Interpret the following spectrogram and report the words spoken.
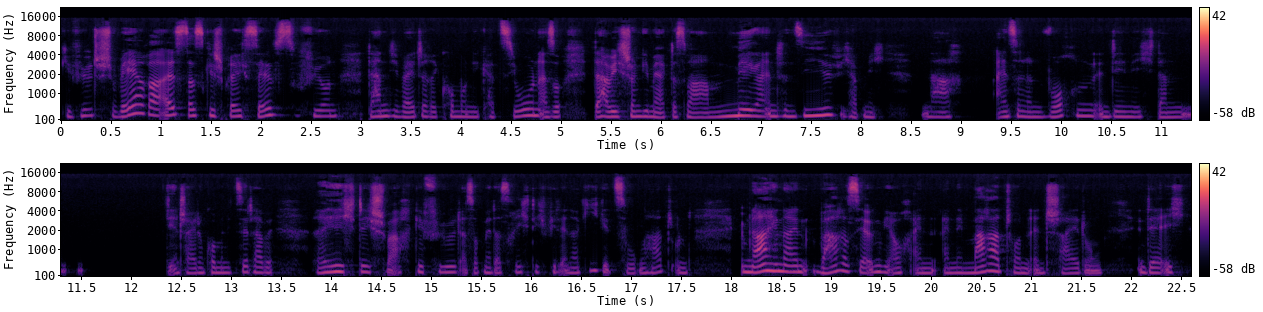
gefühlt schwerer als das Gespräch selbst zu führen. Dann die weitere Kommunikation. Also da habe ich schon gemerkt, das war mega intensiv. Ich habe mich nach einzelnen Wochen, in denen ich dann die Entscheidung kommuniziert habe, richtig schwach gefühlt, als ob mir das richtig viel Energie gezogen hat. Und im Nachhinein war es ja irgendwie auch ein, eine Marathonentscheidung, in der ich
